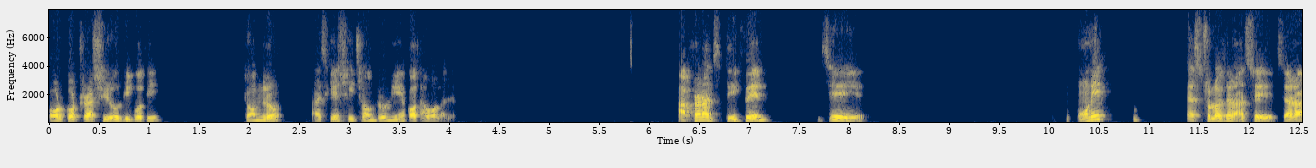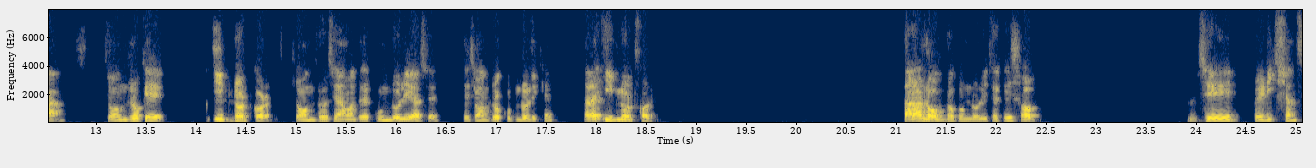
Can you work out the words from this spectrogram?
কর্কট রাশির অধিপতি চন্দ্র আজকে সেই চন্দ্র নিয়ে কথা বলা যায় আপনারা দেখবেন যে অনেক অ্যাস্ট্রোলজার আছে যারা চন্দ্রকে ইগনোর করেন। চন্দ্র যে আমাদের কুণ্ডলী আছে সেই চন্দ্র কুণ্ডলীকে তারা ইগনোর করেন তারা লগ্ন কুণ্ডলী থেকেই সব যে প্রেডিকশনস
